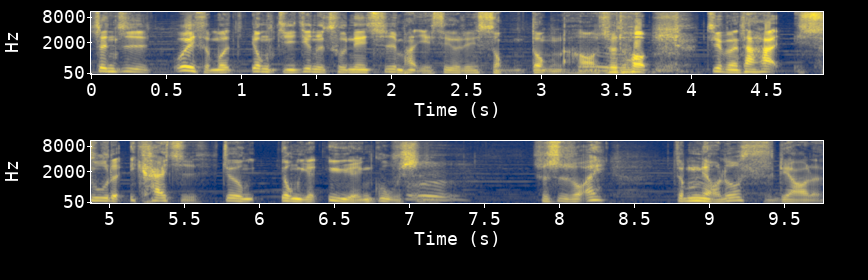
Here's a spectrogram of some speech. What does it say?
甚至为什么用极静的春天是吗？也是有点耸动了哈。所以说，基本上他书的一开始就用用一个寓言故事，就是说，哎，怎么鸟都死掉了？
